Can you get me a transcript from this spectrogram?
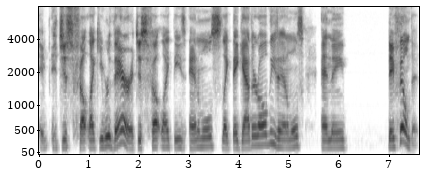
it, it just felt like you were there. It just felt like these animals, like they gathered all these animals and they they filmed it.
